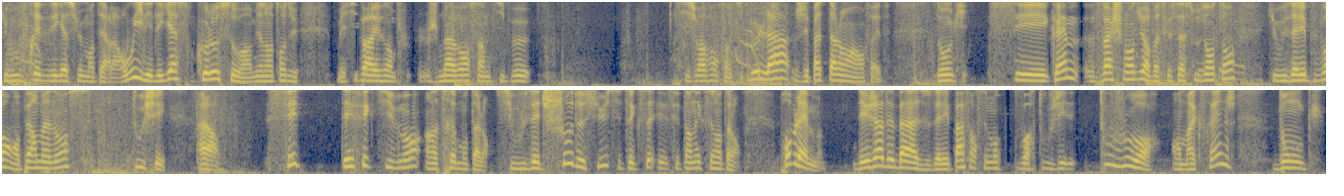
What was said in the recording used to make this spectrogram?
que vous ferez des dégâts supplémentaires. Alors oui les dégâts sont colossaux hein, bien entendu, mais si par exemple je m'avance un petit peu si je m'avance un petit peu, là j'ai pas de talent en fait. Donc c'est quand même vachement dur parce que ça sous-entend que vous allez pouvoir en permanence toucher. Alors c'est effectivement un très bon talent. Si vous êtes chaud dessus, c'est un excellent talent. Problème, déjà de base, vous n'allez pas forcément pouvoir toucher toujours en max range, donc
